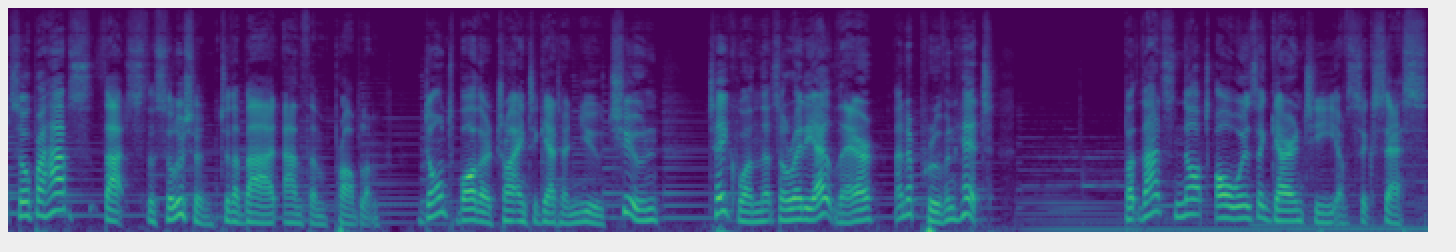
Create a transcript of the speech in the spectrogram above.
So perhaps that's the solution to the bad anthem problem. Don't bother trying to get a new tune Take one that's already out there and a proven hit. But that's not always a guarantee of success.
